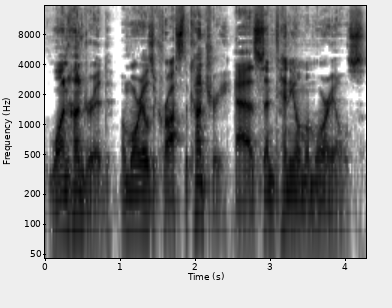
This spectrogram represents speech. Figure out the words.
100 memorials across the country as centennial memorials.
